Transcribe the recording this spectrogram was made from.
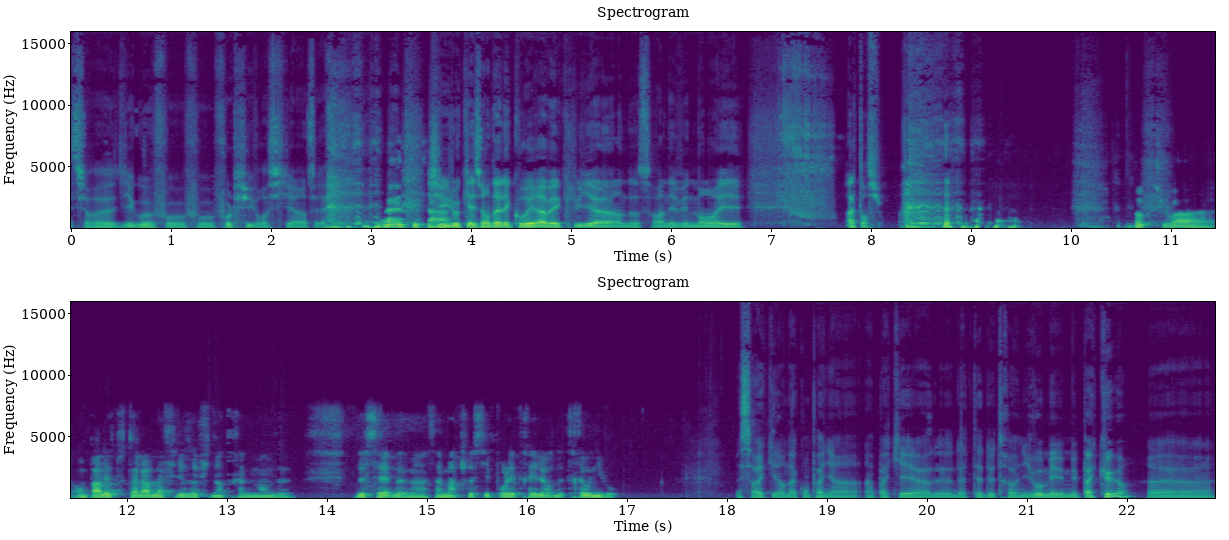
sur euh, Diego, il faut, faut, faut, le suivre aussi. Hein, J'ai eu l'occasion d'aller courir avec lui euh, sur un événement et attention. Donc tu vois, on parlait tout à l'heure de la philosophie d'entraînement de, de Seb, ben, ça marche aussi pour les trailers de très haut niveau. C'est vrai qu'il en accompagne un, paquet euh, d'athlètes de très haut niveau, mais, mais pas que. Hein.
